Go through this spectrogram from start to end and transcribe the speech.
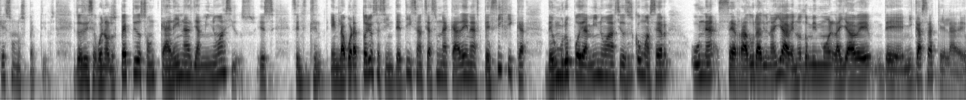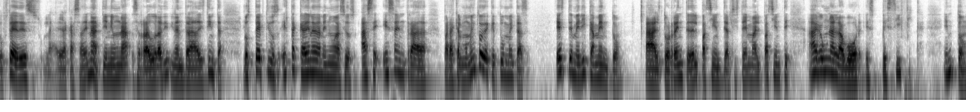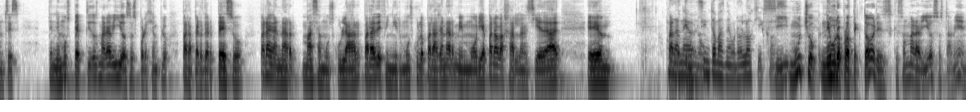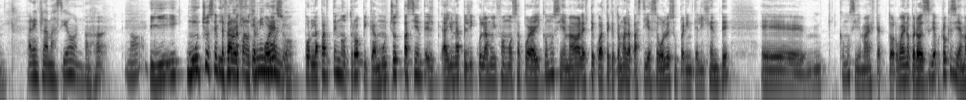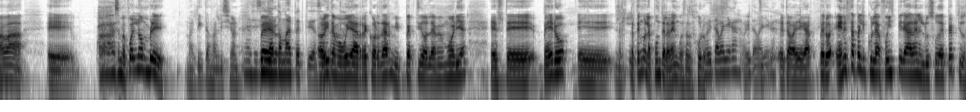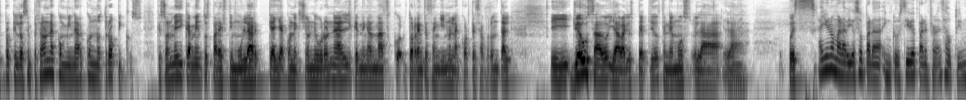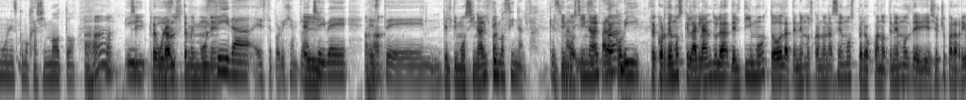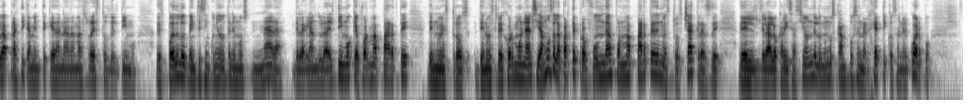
¿Qué son los péptidos? Entonces dice, bueno, los péptidos son cadenas de aminoácidos. Es, en laboratorio se sintetizan, se hace una cadena específica de un grupo de aminoácidos. Es como hacer una cerradura de una llave. No es lo mismo la llave de mi casa que la de ustedes, la casa de Nat. Tiene una cerradura y una entrada distinta. Los péptidos, esta cadena de aminoácidos hace esa entrada para que al momento de que tú metas este medicamento al torrente del paciente, al sistema del paciente, haga una labor específica. Entonces, tenemos péptidos maravillosos, por ejemplo, para perder peso, para ganar masa muscular, para definir músculo, para ganar memoria, para bajar la ansiedad. eh, para no- síntomas neurológicos. Sí, mucho. Neuroprotectores, que son maravillosos también. Para inflamación, Ajá. ¿no? Y, muchos y empezaron a conocer por inmune. eso, por la parte notrópica. Muchos pacientes, el- hay una película muy famosa por ahí, ¿cómo se llamaba este cuate que toma la pastilla, se vuelve súper inteligente? Eh, ¿Cómo se llamaba este actor? Bueno, pero es- creo que se llamaba... eh, ¡Ah, se me fue el nombre! Maldita maldición. Necesita Pero- tomar péptidos. Ahorita me voy a recordar mi péptido de la memoria, este, pero eh, la, tengo en la punta de la lengua, se los juro. Ahorita va a llegar, ahorita va a llegar. ahorita va a llegar. Pero en esta película fue inspirada en el uso de péptidos porque los empezaron a combinar con nootrópicos, que son medicamentos para estimular que haya conexión neuronal y que tengan más torrente sanguíneo en la corteza frontal. Y yo he usado ya varios péptidos. Tenemos la. Pues, Hay uno maravilloso para, inclusive para enfermedades autoinmunes como Hashimoto. ajá, ¿no? Y sí, regular el sistema inmune. SIDA, este, por ejemplo, El- HIV, ajá, este, que el timosina el alfa. timosina alfa, que El es timosina alfa. para COVID. Recordemos que la glándula del timo, todos la tenemos cuando nacemos, pero cuando tenemos de 18 para arriba, prácticamente quedan nada más restos del timo. Después de los 25 años no tenemos nada de la glándula del timo, que forma parte de, nuestros, de nuestro eje hormonal. Si vamos a la parte profunda, forma parte de nuestros chakras, de, del- de la localización de los mismos campos energéticos en el cuerpo.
